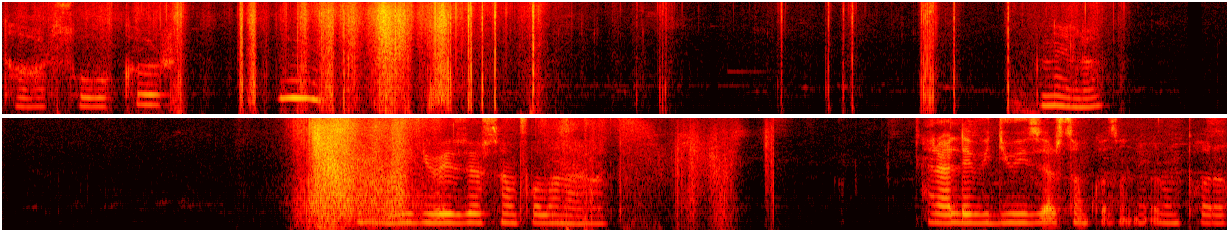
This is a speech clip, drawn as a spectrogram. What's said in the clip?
Star Soccer. Bu ne lan? Video izlersem falan herhalde. Herhalde video izlersem kazanıyorum para.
